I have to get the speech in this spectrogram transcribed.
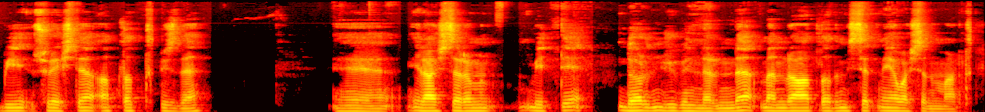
bir süreçte atlattık biz de. Ee, ilaçlarım bitti. Dördüncü günlerinde ben rahatladım, hissetmeye başladım artık.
